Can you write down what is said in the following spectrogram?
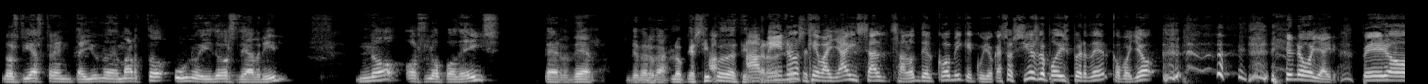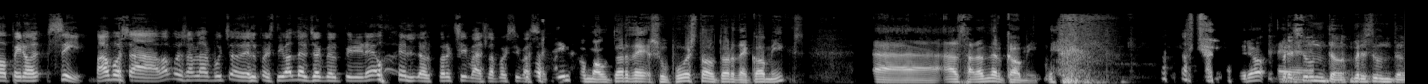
los días 31 de marzo, 1 y 2 de abril. No os lo podéis perder, de verdad. Lo que sí puedo decir. a para la menos gente- que vayáis al salón del cómic, en cuyo caso sí os lo podéis perder, como yo. no voy a ir. Pero, pero sí, vamos a, vamos a hablar mucho del Festival del Joc del Pirineo en los próximas, la próxima semana. ir como autor de, supuesto autor de cómics, a- al salón del cómic. Pero eh, Presunto, presunto.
